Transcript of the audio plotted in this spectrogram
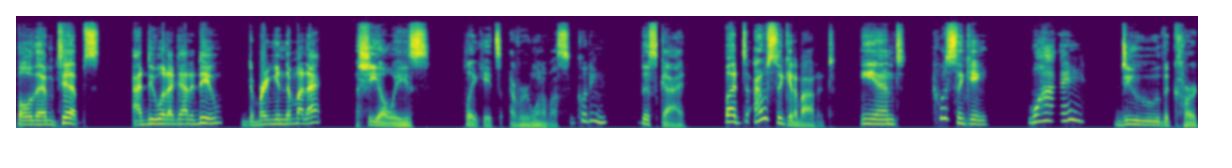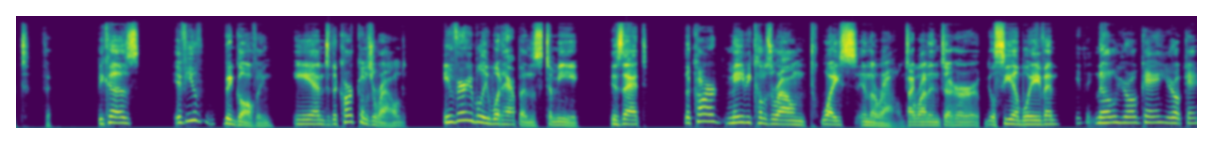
For them tips, I do what I got to do to bring in the money. She always placates every one of us, including this guy. But I was thinking about it and I was thinking, why do the cart thing? Because if you've been golfing and the cart comes around, invariably what happens to me is that the cart maybe comes around twice in the round. I run into her, you'll see him waving. You think, no, you're okay, you're okay.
